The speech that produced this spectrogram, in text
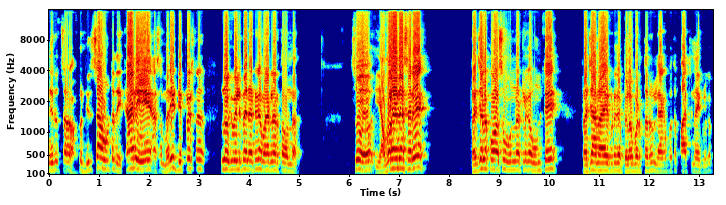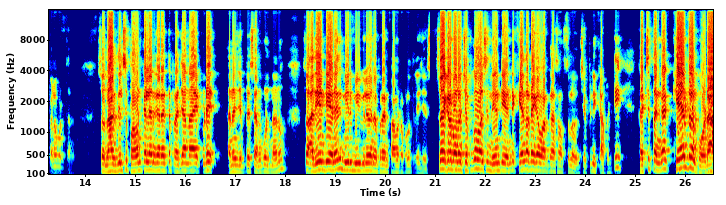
నిరుత్సాహం అప్పుడు నిరుత్సాహం ఉంటుంది. కానీ అసలు మరీ డిప్రెషన్లోకి వెళ్ళిపోయినట్టుగా మాట్లాడుతూ ఉన్నారు. సో ఎవరైనా సరే ప్రజల కోసం ఉన్నట్లుగా ఉంటే ప్రజానాయకుడిగా పిలువబడతారు లేకపోతే పార్టీ నాయకులుగా పిలువబడతారు. సో నాకు తెలిసి పవన్ కళ్యాణ్ గారు అయితే ప్రజానాయకుడే. అని చెప్పేసి అనుకుంటున్నాను. సో అదేంటి అనేది మీరు మీ విలువైన అభిప్రాయం కామెంట్ రూపంలో తెలియజేస్తారు. సో ఇక్కడ మనం చెప్పుకోవాల్సింది ఏంటి అంటే కేంద్ర టైగా వర్గ సంస్థలు చెప్పినాయి కాబట్టి ఖచ్చితంగా కేంద్రం కూడా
